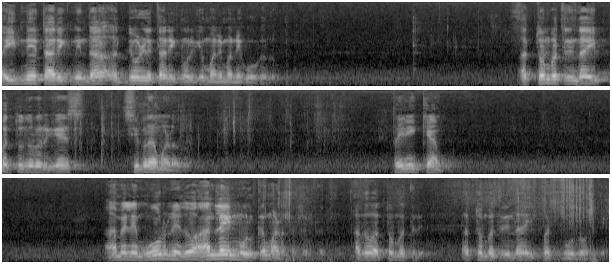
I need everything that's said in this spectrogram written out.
ಐದನೇ ತಾರೀಕಿನಿಂದ ಹದಿನೇಳನೇ ತಾರೀಕಿನವರೆಗೆ ಮನೆ ಮನೆಗೆ ಹೋಗೋದು. ಹತ್ತೊಂಬತ್ತರಿಂದ ಇಪ್ಪತ್ತೊಂದರವರೆಗೆ ಶಿಬಿರ ಮಾಡೋದು. Training camp. ಆಮೇಲೆ ಮೂರನೇದು ಆನ್ಲೈನ್ ಮೂಲಕ ಮಾಡತಕ್ಕಂಥದ್ದು. ಅದು ಹತ್ತೊಂಬತ್ತ ಹತ್ತೊಂಬತ್ತರಿಂದ ಇಪ್ಪತ್ತ್ಮೂರವರೆಗೆ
